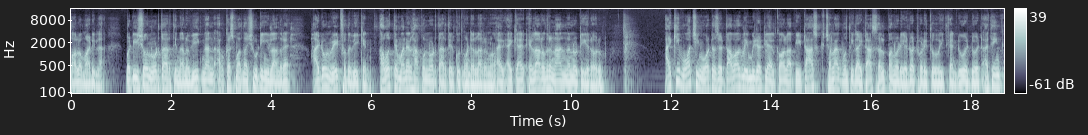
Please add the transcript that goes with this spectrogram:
ಫಾಲೋ ಮಾಡಿಲ್ಲ. ಬಟ್ ಈ ಶೋ ನೋಡ್ತಾ ಇರ್ತೀನಿ ನಾನು. ವೀಕ್ ನಾನು ಅಕಸ್ಮಾತ್ ನಾನು ಶೂಟಿಂಗ್ ಇಲ್ಲ ಅಂದರೆ I don't wait for the weekend ಅವತ್ತೇ ಮನೇಲಿ ಹಾಕೊಂಡು ನೋಡ್ತಾ ಇರ್ತೀವಿ ಕೂತ್ಕೊಂಡು ಎಲ್ಲರೂ ಐ ಐ ಕ್ಯಾ ಎಲ್ಲರೂ ಅಂದರೆ ನಾನು ನನ್ನೊಟ್ಟಿಗೆ ಇರೋರು. I keep watching what is it ಆವಾಗಲೂ ಇಮಿಡಿಯೇಟ್ಲಿ ಅಲ್ಲಿ ಕಾಲ್ ಅಪ್ ಈ ಟಾಸ್ಕ್ ಚೆನ್ನಾಗಿ ಬಂತಿಲ್ಲ. ಈ ಟಾಸ್ಕ್ ಸ್ವಲ್ಪ ನೋಡಿ ಎಡ್ವರ್ಟ್ ಹೊಡಿತು. It can do it do it I think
